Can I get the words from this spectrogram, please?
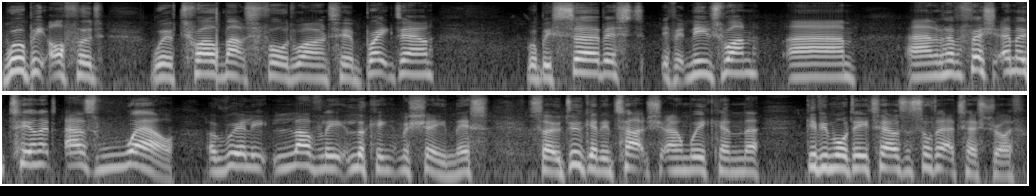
Will be offered with 12 months Ford warranty and breakdown. Will be serviced if it needs one. Um, and we'll have a fresh MOT on it as well. A really lovely looking machine this. So do get in touch and we can uh, give you more details and sort out a test drive.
